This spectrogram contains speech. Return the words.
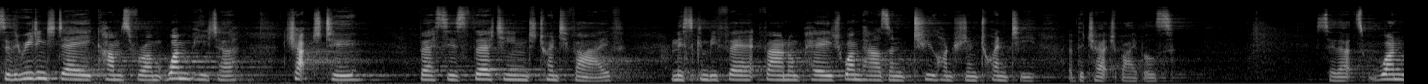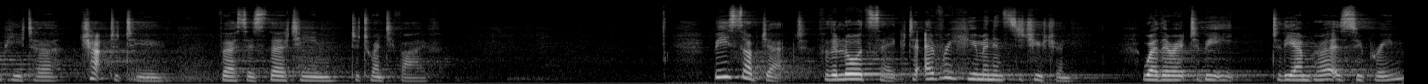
So the reading today comes from 1 Peter chapter 2, verses 13 to 25, and this can be found on page 1220 of the Church Bibles. So that's 1 Peter chapter 2, verses 13 to 25. Be subject, for the Lord's sake, to every human institution, whether it to be to the emperor as supreme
